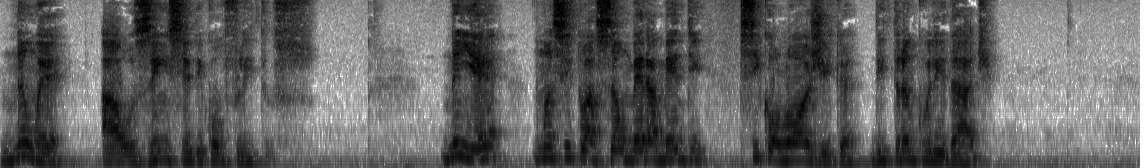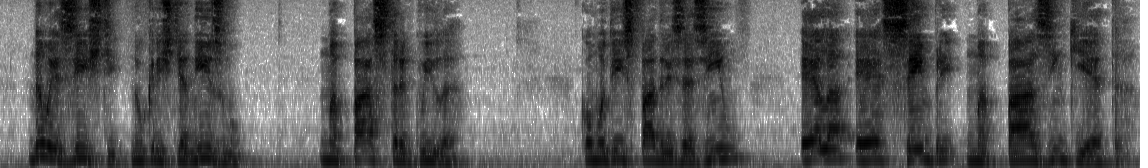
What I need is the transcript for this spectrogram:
não é a ausência de conflitos, nem é uma situação meramente psicológica de tranquilidade. Não existe no cristianismo uma paz tranquila como diz Padre Zezinho, ela é sempre uma paz inquieta.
